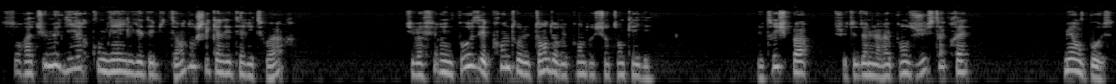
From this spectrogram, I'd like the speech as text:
Sauras-tu me dire combien il y a d'habitants dans chacun des territoires? Tu vas faire une pause et prendre le temps de répondre sur ton cahier. Ne triche pas, je te donne la réponse juste après. Mets en pause.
